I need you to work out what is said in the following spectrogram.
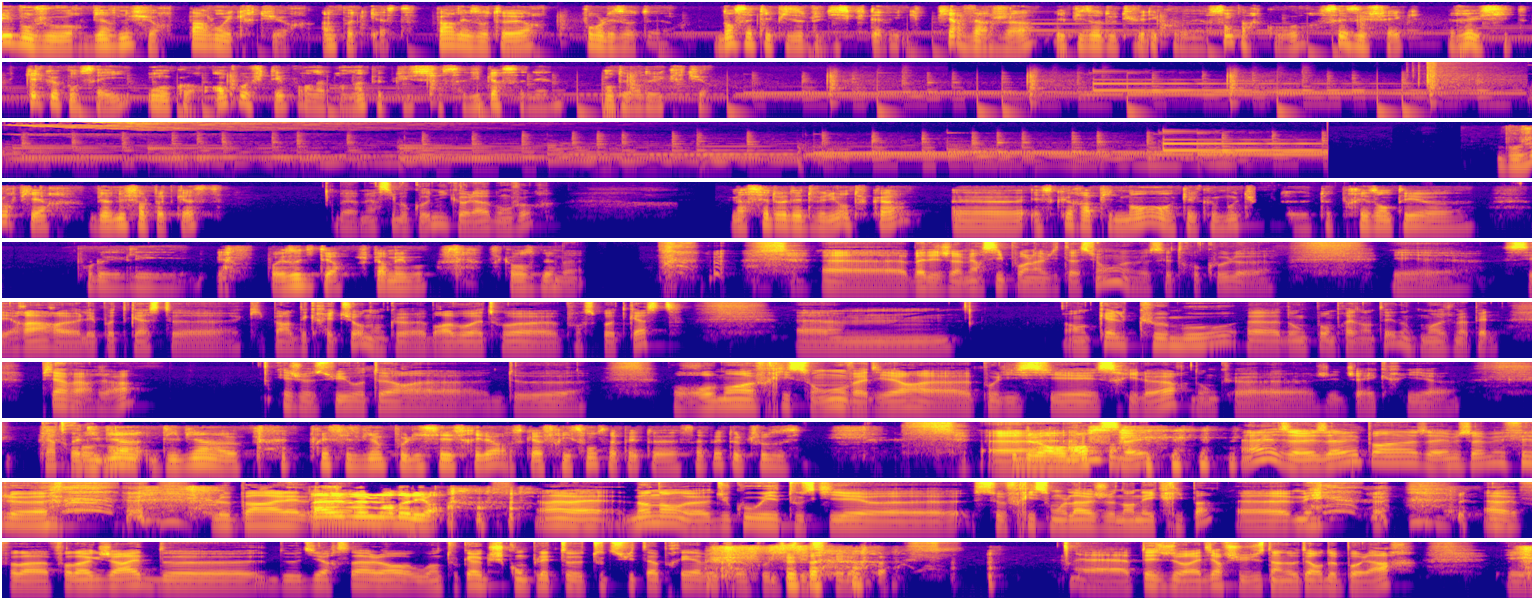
Et bonjour, bienvenue sur Parlons Écriture, un podcast par les auteurs, pour les auteurs. Dans cet épisode, je discute avec Pierre Verja, épisode où tu vas découvrir son parcours, ses échecs, réussites, quelques conseils, ou encore en profiter pour en apprendre un peu plus sur sa vie personnelle en dehors de l'écriture. Pierre, bienvenue sur le podcast. Bah, merci beaucoup Nicolas, bonjour. Merci à toi d'être venu en tout cas. Euh, est-ce que rapidement, en quelques mots, tu peux te, présenter euh, pour, les, pour les auditeurs Je perds mes mots, ça commence bien. Bah. Euh, bah déjà, merci pour l'invitation, c'est trop cool. et c'est rare les podcasts qui parlent d'écriture, donc bravo à toi pour ce podcast. En quelques mots, euh, donc pour me présenter, donc moi je m'appelle Pierre Verja et je suis auteur euh, de romans à frissons, on va dire, euh, policiers et thrillers. Donc j'ai déjà écrit quatre bah, romans. Dis bien, dis bien précise bien policier et thriller parce qu'à frisson ça peut être ça peut être autre chose aussi. Euh, de la romance. Ah, j'avais jamais, pas, j'avais jamais fait le, le parallèle. Pas le même genre de livre. ouais, ouais. Non, non, euh, du coup, oui, tout ce qui est euh, ce frisson-là, je n'en écris pas. Euh, mais ah, faudra, faudra que j'arrête de, de, dire ça alors, ou en tout cas que je complète tout de suite après avec le policier thriller. peut-être je devrais dire je suis juste un auteur de polar. Et,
